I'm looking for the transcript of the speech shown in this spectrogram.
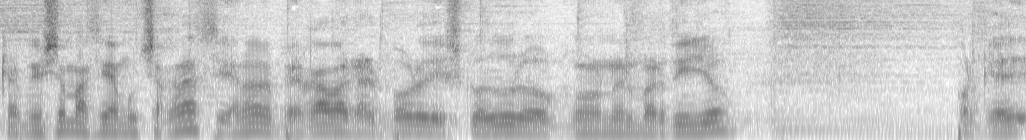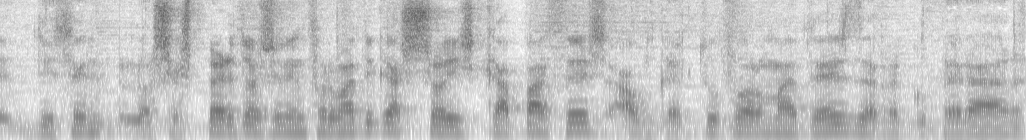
Que a mí eso me hacía mucha gracia, ¿no? Me pegaban el pobre disco duro con el martillo porque dicen los expertos en informática sois capaces, aunque tú formates, de recuperar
